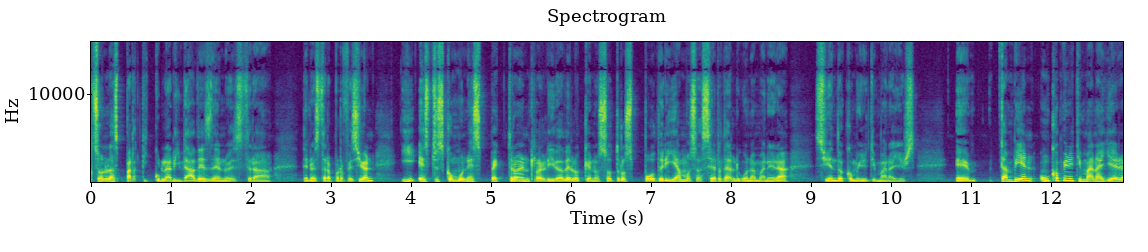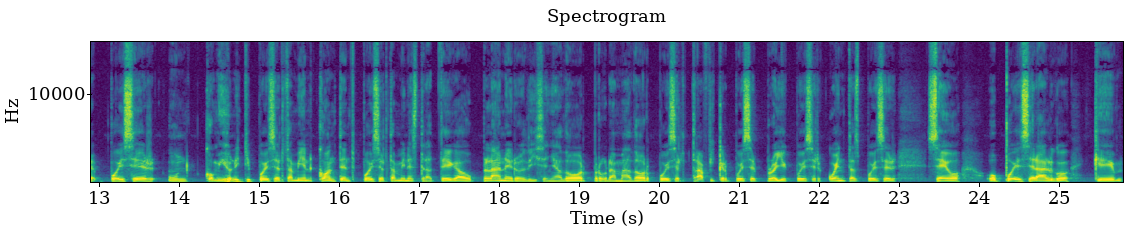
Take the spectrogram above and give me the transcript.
son las particularidades de nuestra, de nuestra profesión y esto es como un espectro en realidad de lo que nosotros podríamos hacer de alguna manera siendo community managers. Eh, también un community manager puede ser un community, puede ser también content, puede ser también estratega o planner o diseñador, programador, puede ser trafficker, puede ser project, puede ser cuentas, puede ser SEO o puede ser algo que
